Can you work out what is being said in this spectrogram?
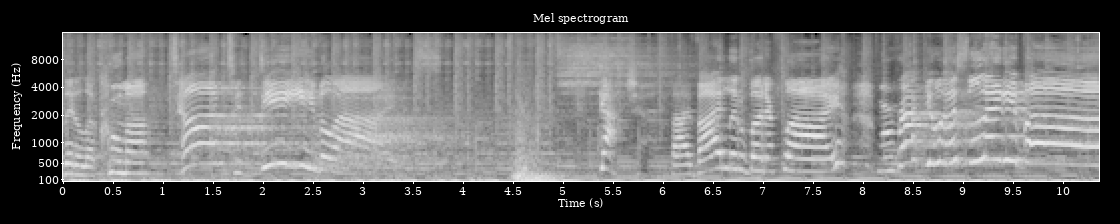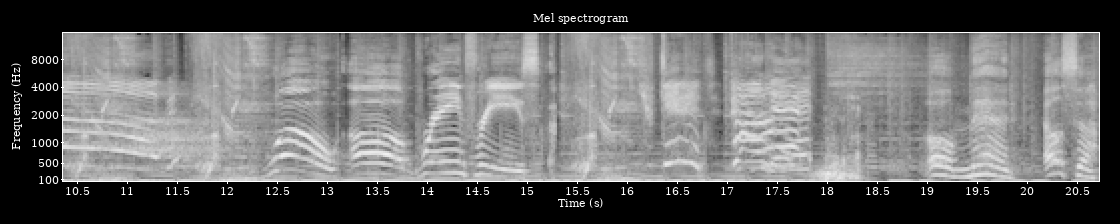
little Akuma. Time to de-evilize! Gotcha! Bye-bye, little butterfly! Miraculous ladybug! Whoa! Oh, brain freeze! You did it! Found it! Oh man, Elsa!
